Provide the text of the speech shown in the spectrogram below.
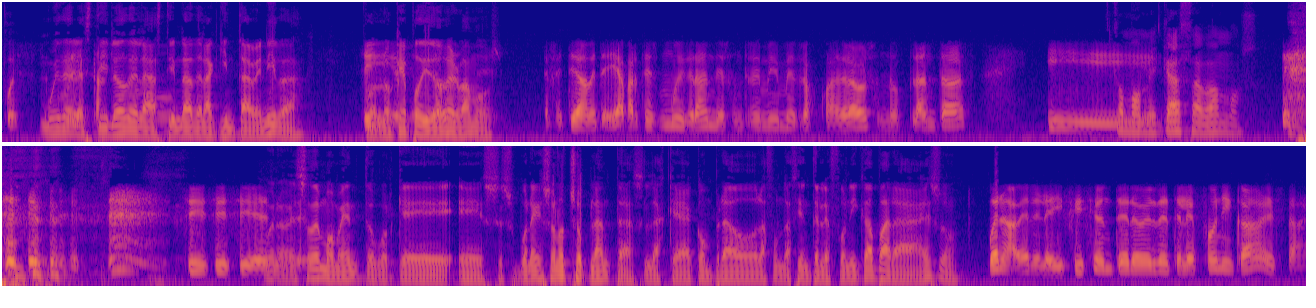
pues... Muy del estilo de las tiendas de la Quinta Avenida, por lo que he podido ver, vamos. Efectivamente, y aparte es muy grande, son 3.000 metros cuadrados, son dos plantas como mi casa, vamos. sí, sí, sí. bueno, eso de momento, porque eh, se supone que son ocho plantas las que ha comprado la Fundación Telefónica para eso. Bueno, a ver, el edificio entero es de Telefónica, es la,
